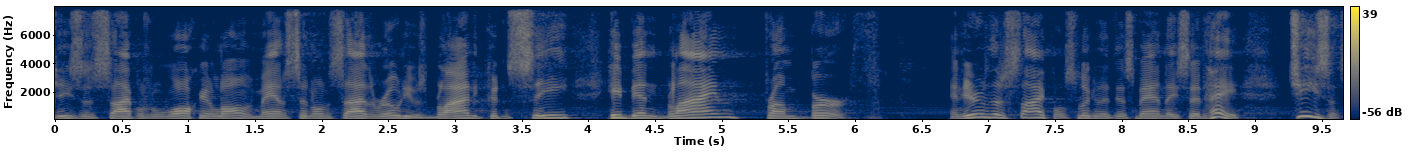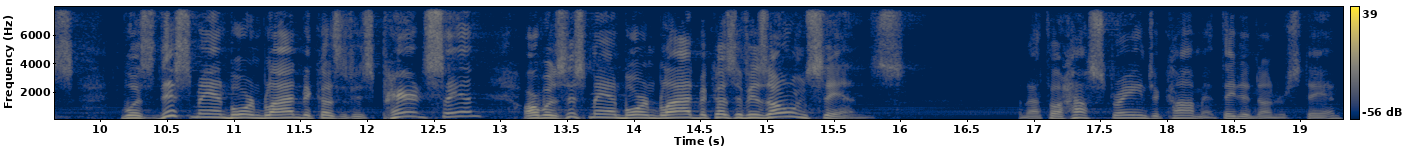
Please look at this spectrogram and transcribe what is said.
Jesus' disciples were walking along. The man sitting on the side of the road. He was blind. He couldn't see. He'd been blind from birth. And here are the disciples looking at this man. They said, Hey, Jesus, was this man born blind because of his parents' sin? Or was this man born blind because of his own sins? And I thought, how strange a comment. They didn't understand.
